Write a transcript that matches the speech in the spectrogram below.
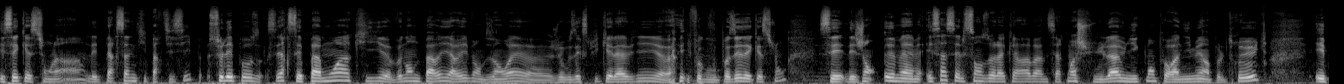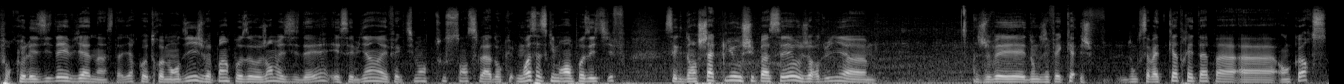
Et ces questions-là, les personnes qui participent se les posent. C'est-à-dire que c'est pas moi qui, euh, venant de Paris, arrive en disant ouais, je vais vous expliquer la vie, il faut que vous posiez des questions. C'est les gens eux-mêmes. Et ça, c'est le sens de la caravane. C'est-à-dire que moi, je suis là uniquement pour animer un peu le truc et pour que les idées viennent. C'est-à-dire qu'autrement dit, je vais pas imposer aux gens mes idées et c'est bien effectivement tout ce sens-là. Donc moi, c'est ce qui me rend positif, c'est que dans chaque lieu où je suis passé aujourd'hui, euh, je vais donc j'ai fait donc ça va être quatre étapes en Corse,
